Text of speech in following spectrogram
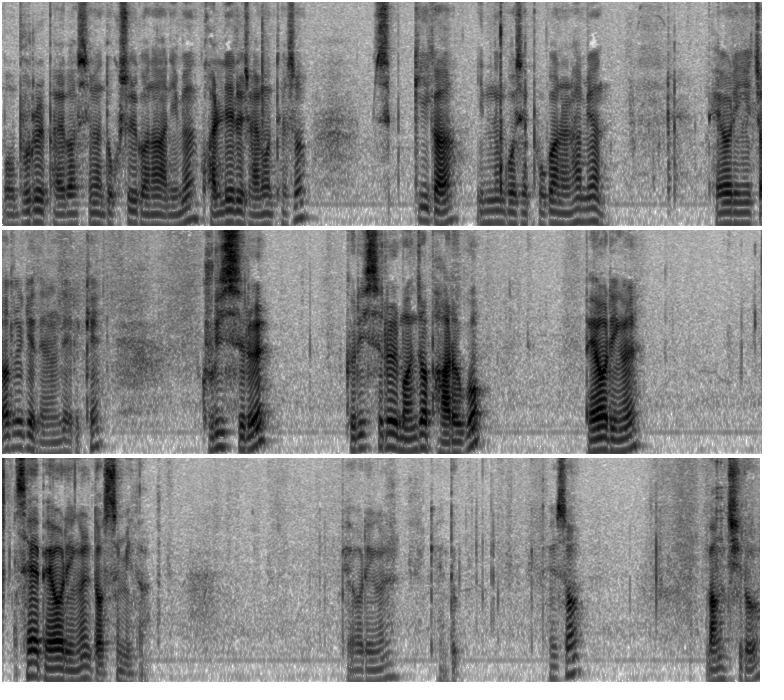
뭐 물을 밟았으면 녹슬거나 아니면 관리를 잘못해서 습기가 있는 곳에 보관을 하면 베어링이 쪄들게 되는데 이렇게 그리스를 그리스를 먼저 바르고 베어링을 새 베어링을 넣습니다. 베어링을 이렇게 해서 망치로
